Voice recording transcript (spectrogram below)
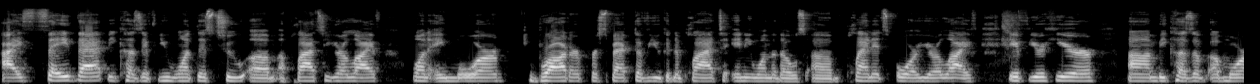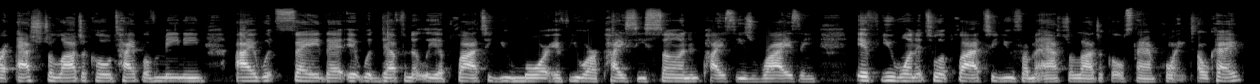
I say that because if you want this to um, apply to your life on a more broader perspective you can apply to any one of those um, planets or your life. If you're here um, because of a more astrological type of meaning, I would say that it would definitely apply to you more if you are Pisces Sun and Pisces Rising, if you wanted to apply to you from an astrological standpoint. Okay.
